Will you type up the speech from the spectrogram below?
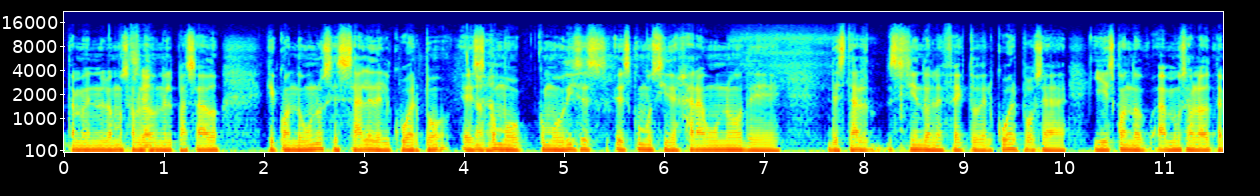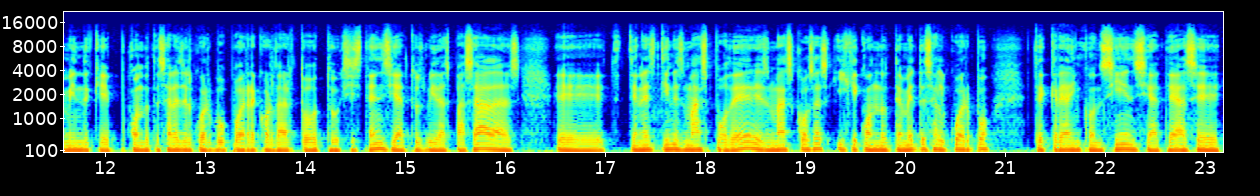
también lo hemos hablado en el pasado, que cuando uno se sale del cuerpo, es como, como dices, es como si dejara uno de, de estar siendo el efecto del cuerpo. O sea, y es cuando hemos hablado también de que cuando te sales del cuerpo puedes recordar toda tu existencia, tus vidas pasadas, eh, tienes, tienes más poderes, más cosas, y que cuando te metes al cuerpo te crea inconsciencia, te hace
